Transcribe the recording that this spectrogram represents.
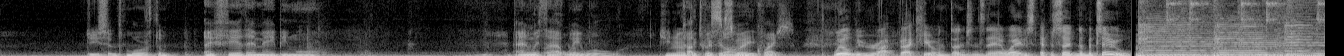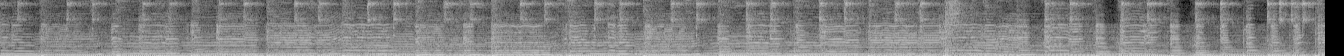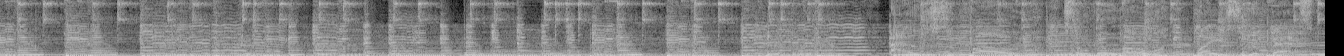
Do you sense more of them? I fear there may be more. And with that, we will. Do you know Cut the to a quickest song, way? quite- We'll be right back here on Dungeons and Airwaves, episode number two. Bets.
